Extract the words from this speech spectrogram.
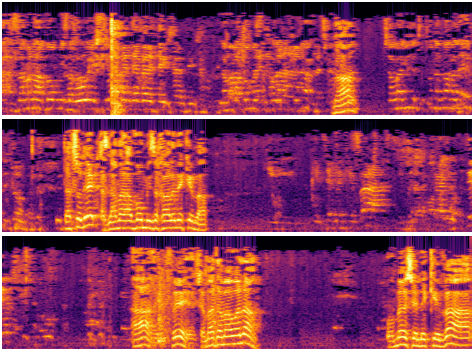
אז למה לעבור לתשע לתשע. למה לעבור מזכר לנקבה? מה? אפשר להגיד את אותו דבר על עבד. אתה צודק, אז למה לעבור מזכר לנקבה? כי אצל נקבה היא מחכה יותר שישמעו אותה. אה, יפה, שמעת מה הוא ענה? הוא אומר שנקבה,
